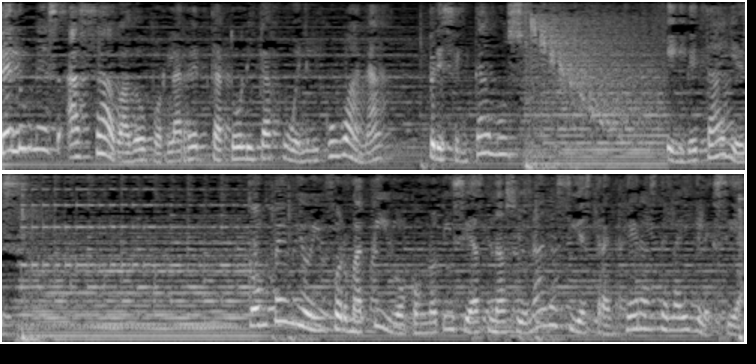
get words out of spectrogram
De lunes a sábado por la Red Católica Juvenil Cubana presentamos En Detalles Compendio informativo con noticias nacionales y extranjeras de la Iglesia.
